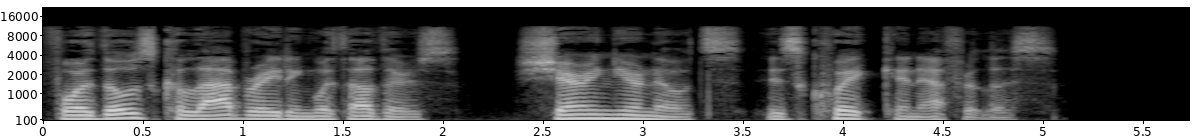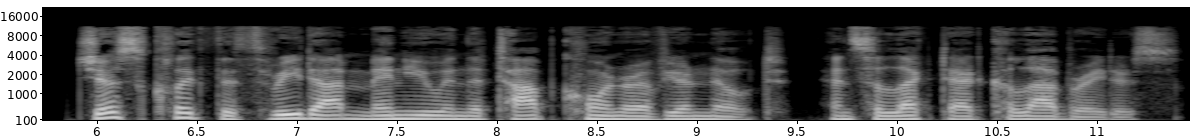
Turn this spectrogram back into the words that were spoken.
For those collaborating with others, sharing your notes is quick and effortless. Just click the three dot menu in the top corner of your note and select Add Collaborators.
